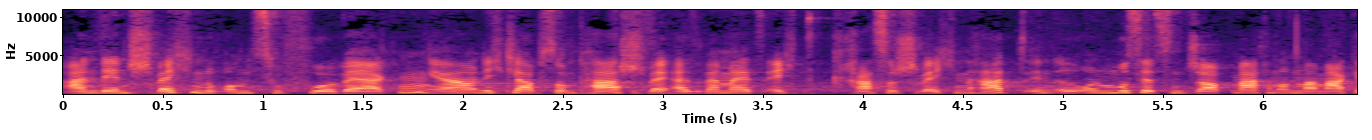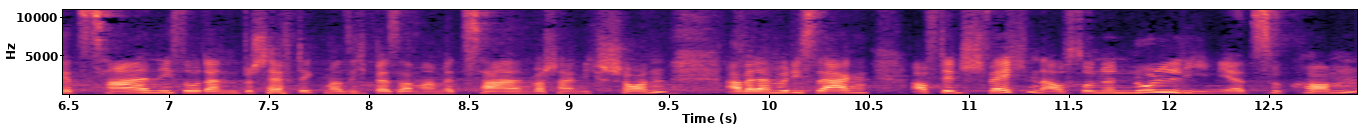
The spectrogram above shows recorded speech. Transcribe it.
an den Schwächen rumzufuhrwerken, ja. Und ich glaube, so ein paar Schwächen, also wenn man jetzt echt krasse Schwächen hat in, und muss jetzt einen Job machen und man mag jetzt Zahlen nicht so, dann beschäftigt man sich besser mal mit Zahlen wahrscheinlich schon. Aber dann würde ich sagen, auf den Schwächen auf so eine Nulllinie zu kommen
